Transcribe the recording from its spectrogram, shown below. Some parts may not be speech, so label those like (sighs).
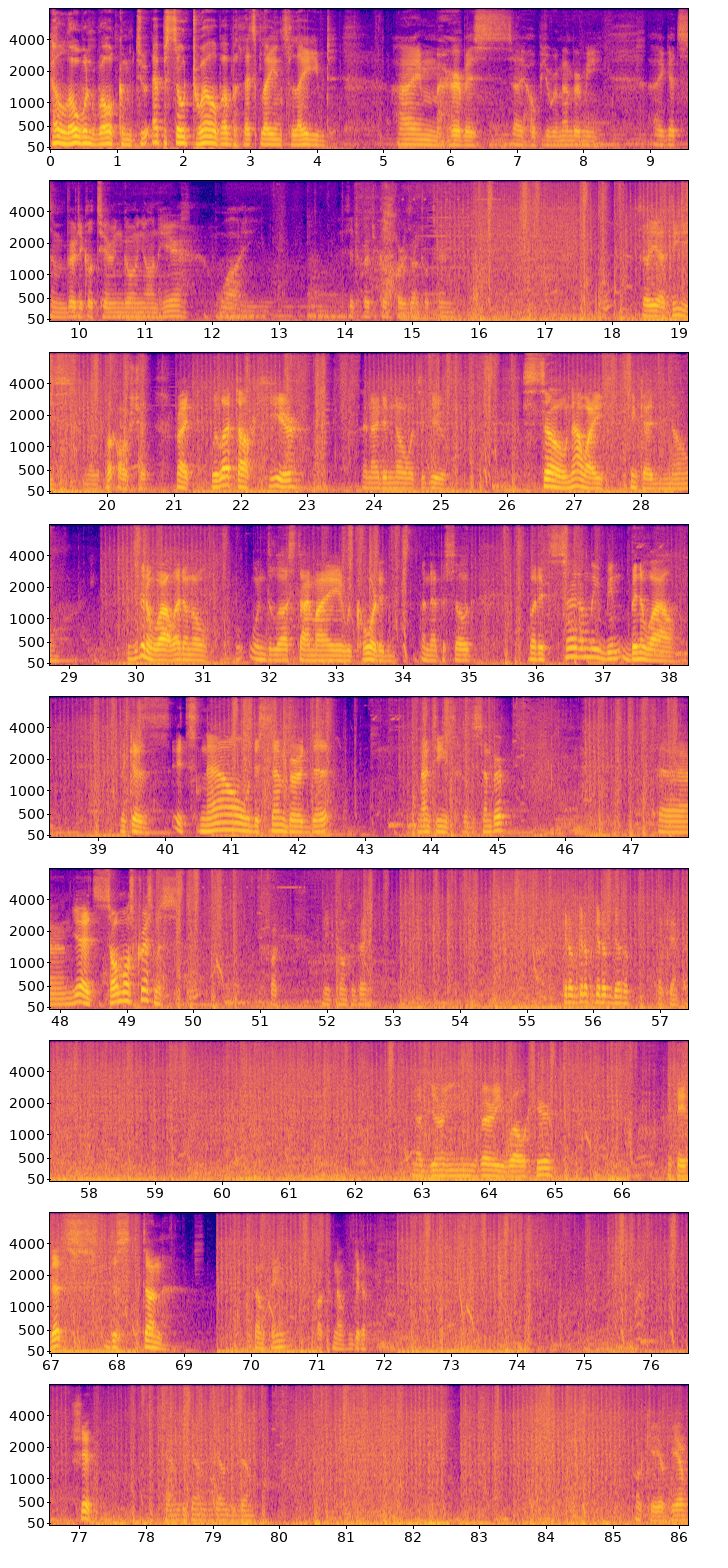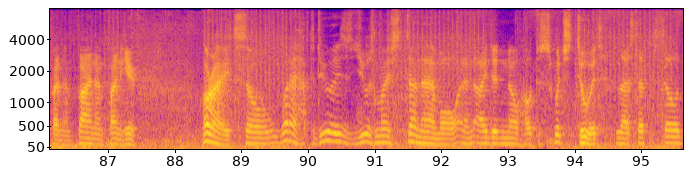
Hello and welcome to episode 12 of Let's Play Enslaved. I'm Herbis. I hope you remember me. I got some vertical tearing going on here. Why? Is it vertical horizontal tearing? So yeah, these motherfu- oh shit. Right, we left off here and I didn't know what to do. So now I think I know. It's been a while. I don't know when the last time I recorded an episode, but it's certainly been been a while because it's now December the 19th of December. And yeah, it's almost Christmas. Fuck. I Need to concentrate. Get up, get up, get up, get up. Okay. Not doing very well here. Okay, that's just done something. Fuck, no, get up. Shit. Down, get down, get down, get down. Okay, okay, I'm fine, I'm fine, I'm fine here. Alright, so what I have to do is use my stun ammo, and I didn't know how to switch to it last episode.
